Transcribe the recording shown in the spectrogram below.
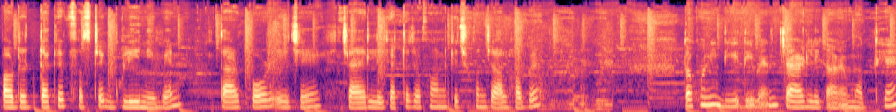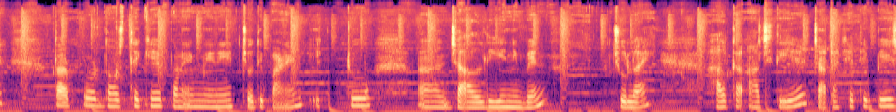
পাউডারটাকে ফার্স্টে গুলিয়ে নেবেন। তারপর এই যে চায়ের লিগারটা যখন কিছুক্ষণ জাল হবে তখনই দিয়ে দিবেন চায়ের লিগারের মধ্যে। তারপর দশ থেকে পনেরো মিনিট যদি পারেন, একটু জাল দিয়ে নেবেন চুলায়। হালকা আঁচ দিয়ে চাটা খেতে বেশ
